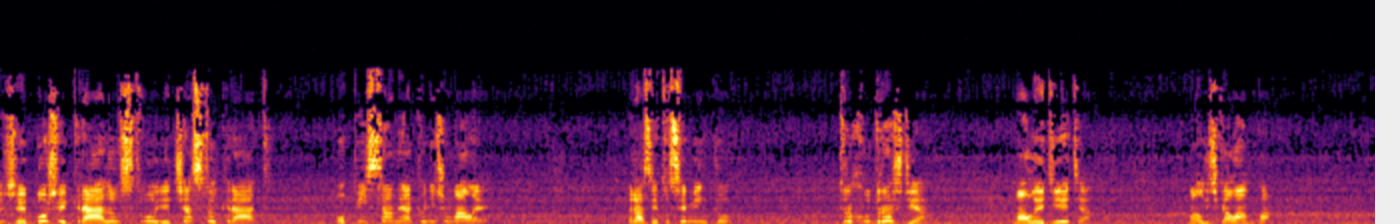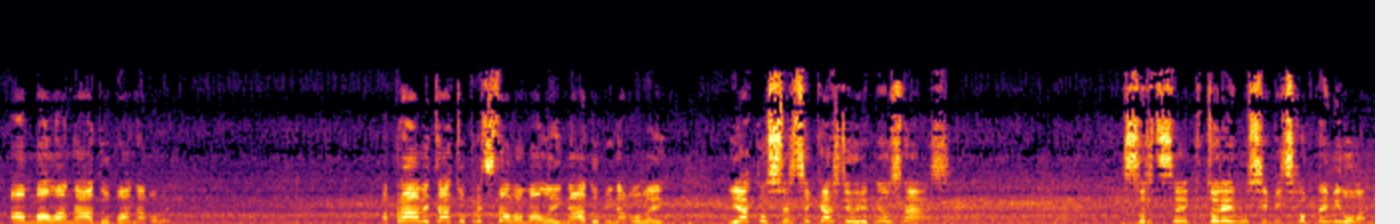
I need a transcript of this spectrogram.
že Božie kráľovstvo je častokrát opísané ako niečo malé. Raz je to semienko, trochu droždia, malé dieťa, maličká lampa a malá nádoba na olej. A práve táto predstava malej nádoby na olej je ako srdce každého jedného z nás. Srdce, ktoré musí byť schopné milovať,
